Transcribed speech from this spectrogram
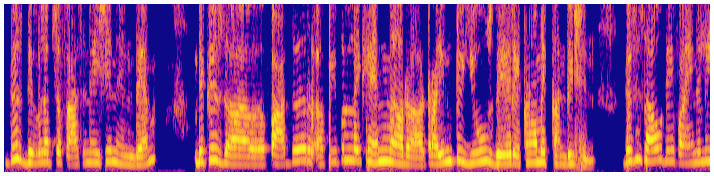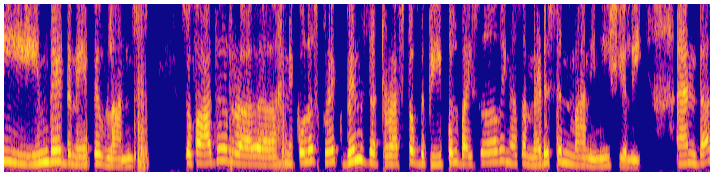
this develops a fascination in them because uh, father uh, people like him are uh, trying to use their economic condition. This is how they finally invade the native lands. So Father uh, Nicholas Krick wins the trust of the people by serving as a medicine man initially, and thus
